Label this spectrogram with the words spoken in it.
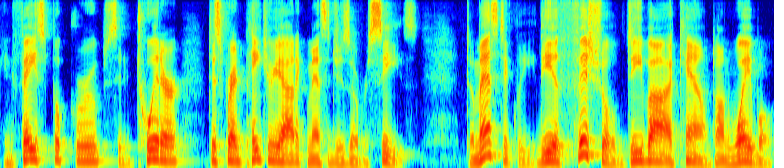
in Facebook groups and Twitter to spread patriotic messages overseas. Domestically, the official Diba account on Weibo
